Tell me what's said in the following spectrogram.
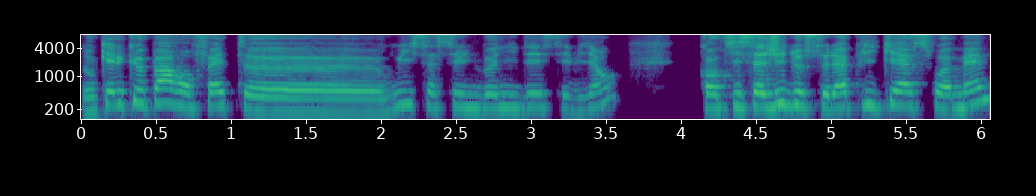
Donc, quelque part, en fait, euh, oui, ça c'est une bonne idée, c'est bien. Quand il s'agit de se l'appliquer à soi-même,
